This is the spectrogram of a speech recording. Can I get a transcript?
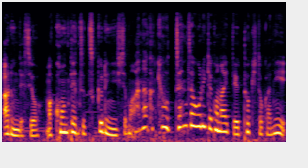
あるんですよ、まあ、コンテンツ作るにしてもあなんか今日全然降りてこないっていう時とかに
